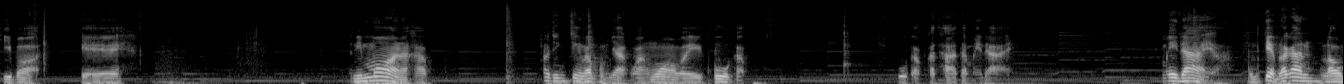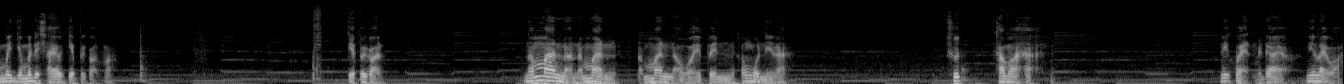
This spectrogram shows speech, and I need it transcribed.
คีย์บอร์ดโอเค อันนี้หม้อนะครับเอาจริง ๆ แล้วผมอยากวางหม้อไว้คู่กับ คู่กับกระทะแต่ไม่ได้ ไม่ได้เหรอผมเก็บแล้วกัน เราไม่ยังไม่ได้ใช้ก็เก็บไปก่อนมั้งเก็บไปก่อน น้ำมันเหรอน้ำมัน น้ำมันเอาไว้เป็นข้างบนนี้นะ ชุดทำอาหาร นี่แขวนไม่ได้เหรอนี่อะไรวะ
